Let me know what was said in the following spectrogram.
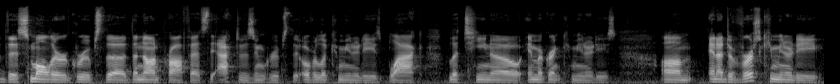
the smaller groups, the the nonprofits, the activism groups, the overlooked communities, Black, Latino, immigrant communities, um, and a diverse community.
